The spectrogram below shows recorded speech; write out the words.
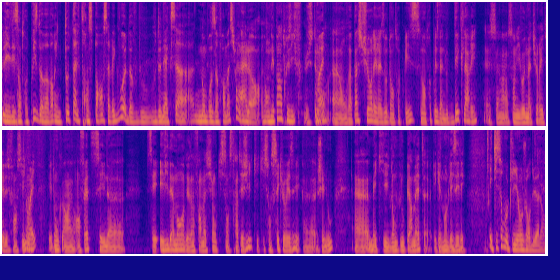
les, les, entreprises doivent avoir une totale transparence avec vous. Elles doivent vous, vous donner accès à de nombreuses informations. Alors, on n'est pas intrusif justement. Ouais. Euh, on va pas sur les réseaux d'entreprise. L'entreprise va nous déclarer son, son, niveau de maturité défensive. Ouais. Et donc, en, en fait, c'est une c'est évidemment des informations qui sont stratégiques et qui sont sécurisées euh, chez nous, euh, mais qui donc nous permettent également de les aider. Et qui sont vos clients aujourd'hui alors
